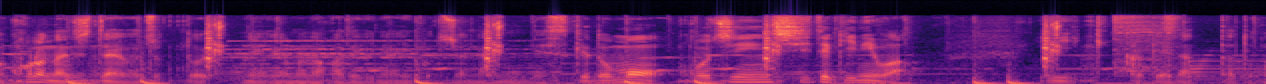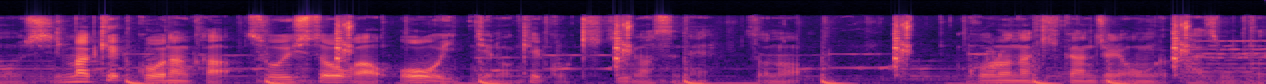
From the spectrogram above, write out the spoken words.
まあ、コロナ自体はちょっと、ね、世の中的にはいいことじゃないんですけども、個人史的にはいいきっかけだったと思うし、まあ、結構なんかそういう人が多いっていうのは結構聞きますね。そのコロナ期間中に音楽始めたと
